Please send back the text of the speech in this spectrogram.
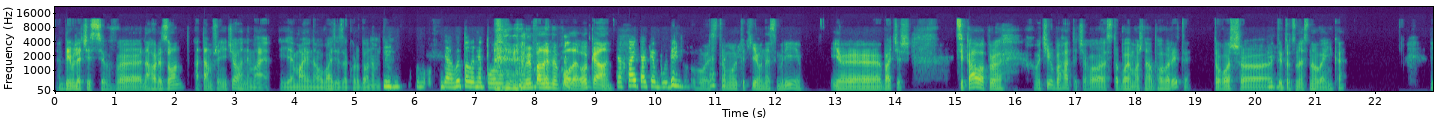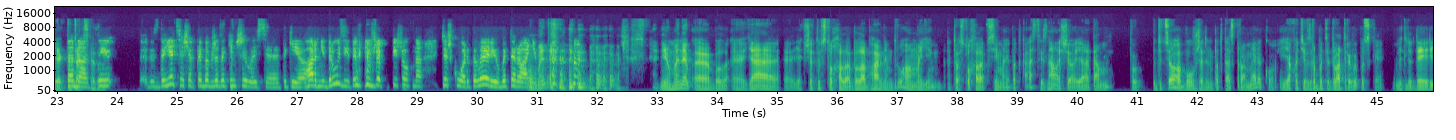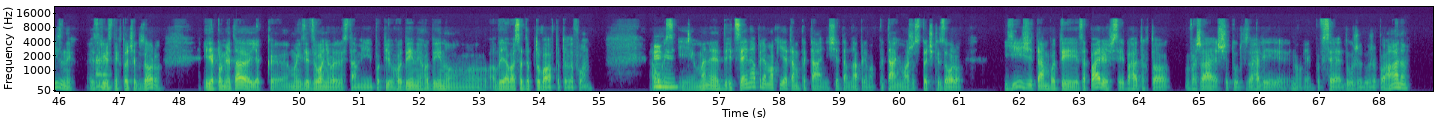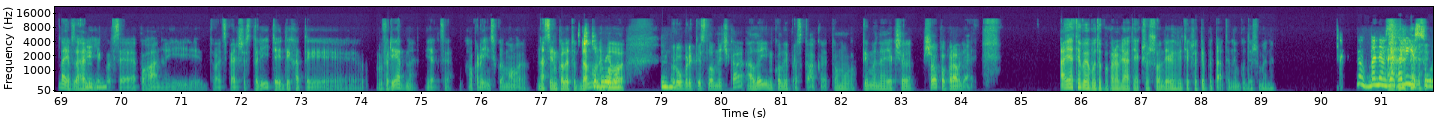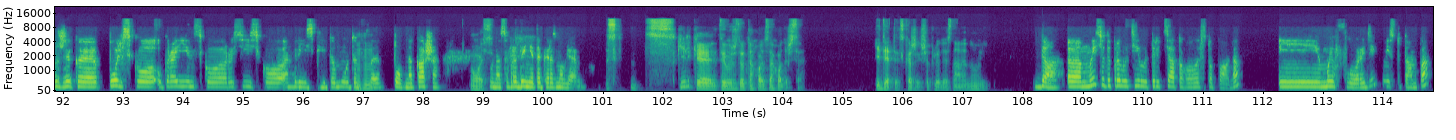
Дивлячись в, на горизонт, а там вже нічого немає. Я маю на увазі за кордоном тим. В- Да, випалене поле. Випалене поле, океан. Та хай так і буде. Ось тому такі у нас мрії. І е, бачиш, цікаво про хотів багато чого з тобою можна обговорити, того що ти тут у нас новенька, як би Та так да, сказати. ти е, здається, що в тебе вже закінчились е, такі гарні друзі, і ти вже пішов на тяжку артилерію У ветеранів. мене ні, у мене е, було е, я, е, якщо ти слухала, була б гарним другом моїм, то слухала б всі мої подкасти і знала, що я там до цього був вже один подкаст про Америку, і я хотів зробити два-три випуски від людей різних з Ага. різних точок зору. І я пам'ятаю, як е, ми зідзвонювалися там і по півгодини, годину, я вас адаптував по телефону. А Ось, і в мене і цей напрямок є там питань, і ще там напрямок питань, може, з точки зору їжі, там, бо ти запарюєшся, і багато хто вважає, що тут взагалі ну, якби все дуже-дуже погано. Да, і взагалі, Мгм. якби все погано, і 21 століття, і дихати вредно, як це українською мовою. Нас інколи тут давно не Шкідливо. було Мгм. рубрики словничка, але інколи проскакує. Тому ти мене, якщо що, поправляй. А я тебе буду поправляти, якщо що, навіть якщо ти питати не будеш в мене. Ну, в мене взагалі суржик е, польсько, російсько, англійський, тому тут е, повна каша. Ось. У нас в родині так і розмовляємо. Скільки ти вже тут знаходишся? І де ти, скажи, щоб люди знали. Ну, Да, е, ми сюди прилетіли 30 листопада, і ми в Флориді, місто Тампа.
